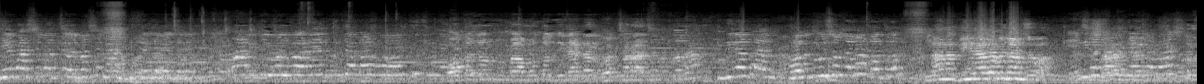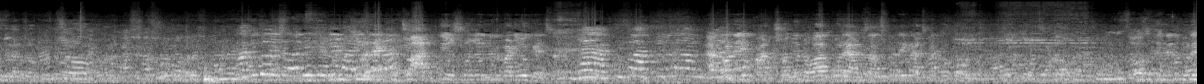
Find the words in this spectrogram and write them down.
যে পাশে করছে ওই পাশে মাছ দিতে ধরে ধরে। আমি কি বলব বাবা। কতজন বা মতো দিনহাটার ঘর ছাড়া আছেন আপনারা? না না বিধানসভা দিনে থেকে বাড়ি মানে আত্মীয় স্বজনের বাড়িও গেছে। হ্যাঁ এখন এই পাঁচ ছ দিন হওয়ার পরে আর আজ তারিখ আজকে কত হলো? দশ দিনের পরে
